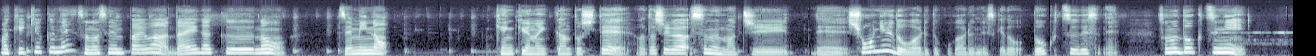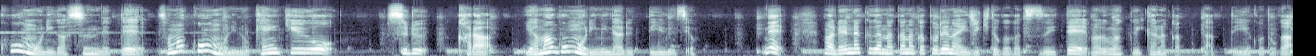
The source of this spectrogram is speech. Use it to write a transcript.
まあ、結局ねその先輩は大学のゼミの研究の一環として私が住む町で鍾乳洞があるとこがあるんですけど洞窟ですね。その洞窟にコウモリが住んでてそのコウモリの研究をするから山ごもりになるっていうんですよ。で、まあ、連絡がなかなか取れない時期とかが続いて、まあ、うまくいかなかったっていうことが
